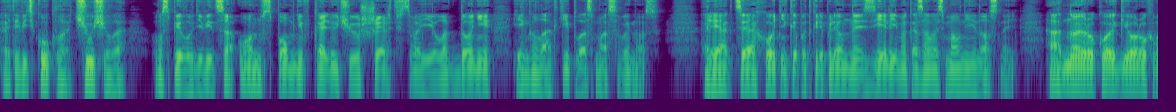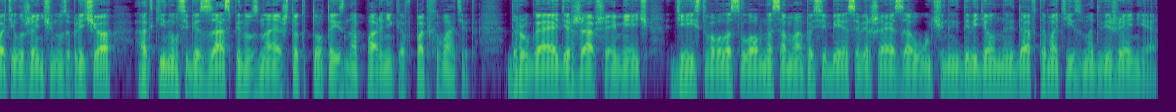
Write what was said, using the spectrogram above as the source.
Это ведь кукла, чучело!» Успел удивиться он, вспомнив колючую шерсть в своей ладони и гладкий пластмассовый нос. Реакция охотника, подкрепленная зельем, оказалась молниеносной. Одной рукой Геор ухватил женщину за плечо, откинул себе за спину, зная, что кто-то из напарников подхватит. Другая, державшая меч, действовала словно сама по себе, совершая заученные, доведенные до автоматизма движения.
